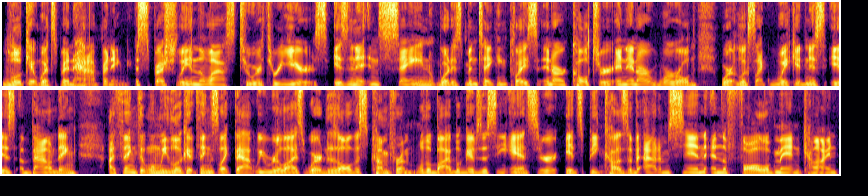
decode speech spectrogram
Look at what's been happening, especially in the last two or three years. Isn't it insane what has been taking place in our culture and in our world where it looks like wickedness is abounding? I think that when we look at things like that, we realize where does all this come from? Well, the Bible gives us the answer. It's because of Adam's sin and the fall of mankind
